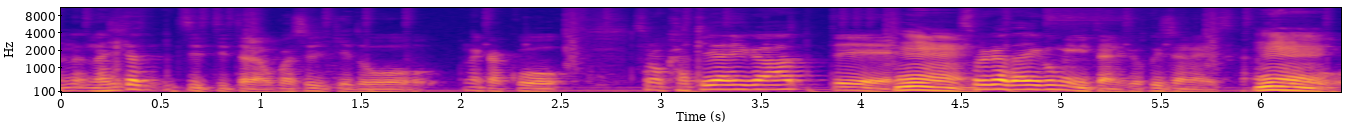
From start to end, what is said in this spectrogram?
成り立つって言ったらおかしいけど、なんかこう、その掛け合いがあって、うん。それが醍醐味みたいな曲じゃないですか、うん。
